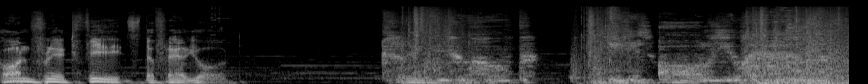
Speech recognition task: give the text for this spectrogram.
Conflict feeds the Freljord. Cling to hope. It is all you have.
